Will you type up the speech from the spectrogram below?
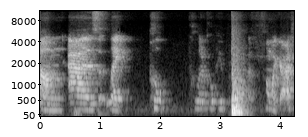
um, as like pol- political people. Oh my god,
